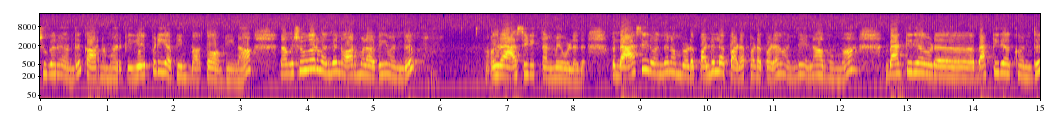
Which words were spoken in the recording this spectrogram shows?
சுகர் வந்து காரணமாக இருக்குது எப்படி அப்படின்னு பார்த்தோம் அப்படின்னா நம்ம சுகர் வந்து நார்மலாகவே வந்து ஒரு ஆசிடிக் தன்மை உள்ளது. இப்போ இந்த ஆசிட் வந்து நம்மளோட பல்லில் பட பட பட வந்து என்ன ஆகும்னா பாக்டீரியாவோட பாக்டீரியாவுக்கு வந்து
